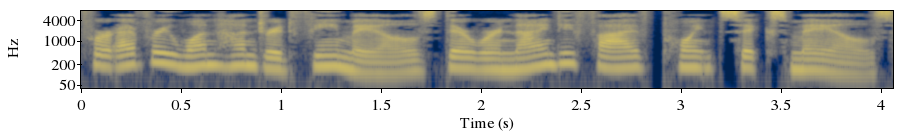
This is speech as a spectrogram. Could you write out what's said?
For every 100 females there were 95.6 males.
